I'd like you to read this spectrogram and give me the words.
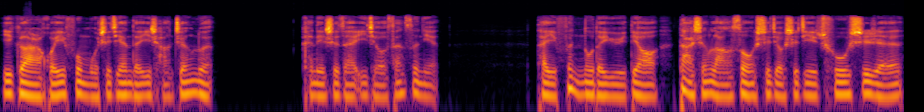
伊戈尔回忆父母之间的一场争论，肯定是在一九三四年。他以愤怒的语调大声朗诵十九世纪初诗人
